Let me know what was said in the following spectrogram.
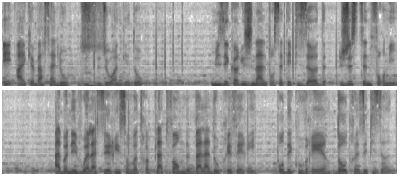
et Ike Barsalou du studio Onguedo. Musique originale pour cet épisode, Justine Fournier. Abonnez-vous à la série sur votre plateforme de balado préférée pour découvrir d'autres épisodes.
